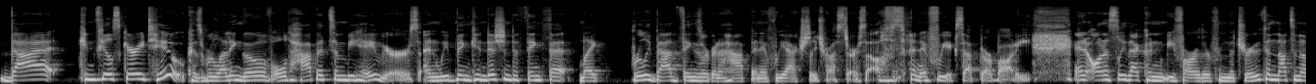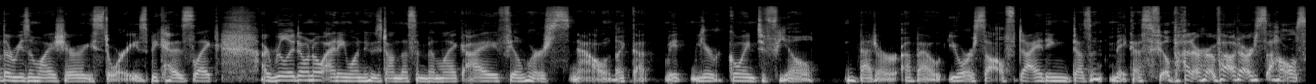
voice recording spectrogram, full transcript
That can feel scary too, because we're letting go of old habits and behaviors. And we've been conditioned to think that, like, really bad things are going to happen if we actually trust ourselves and if we accept our body. And honestly, that couldn't be farther from the truth. And that's another reason why I share these stories because, like, I really don't know anyone who's done this and been like, I feel worse now. Like that, it, you're going to feel better about yourself. Dieting doesn't make us feel better about ourselves.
